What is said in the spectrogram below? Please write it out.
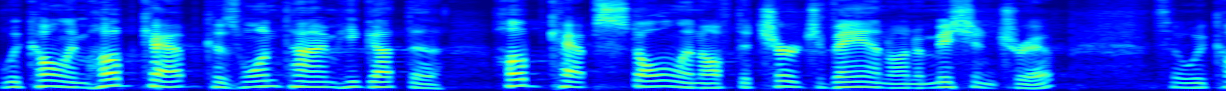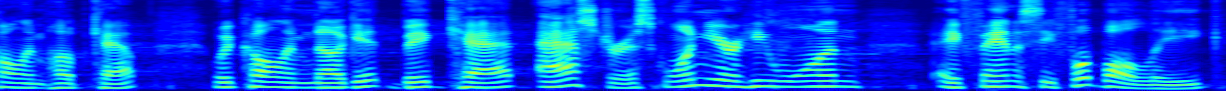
We call him Hubcap because one time he got the hubcap stolen off the church van on a mission trip. So we call him Hubcap. We call him Nugget, Big Cat, Asterisk. One year he won a fantasy football league.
